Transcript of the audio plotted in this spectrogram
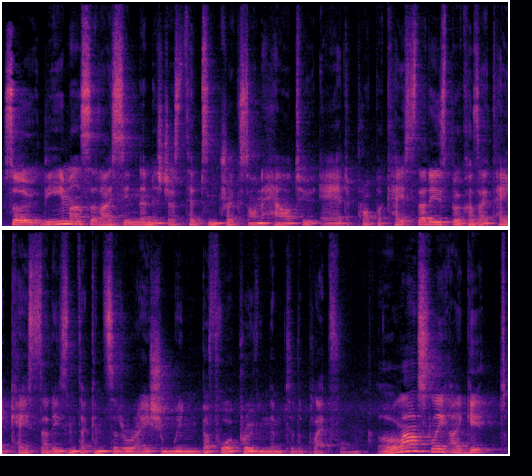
So the emails that I send them is just tips and tricks on how to add proper case studies because I take case studies into consideration when before approving them to the platform. Lastly, I get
